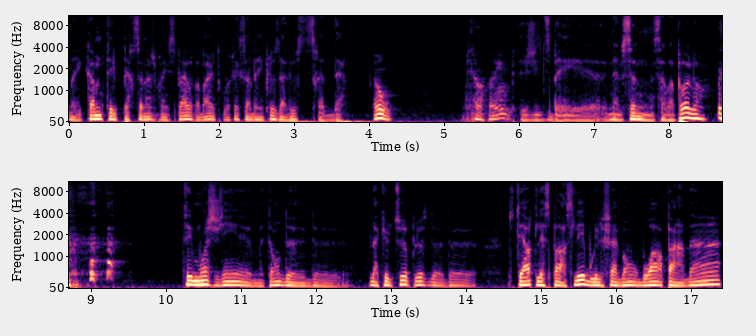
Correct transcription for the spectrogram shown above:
ben, comme tu es le personnage principal, Robert il trouverait que ça a bien plus d'allure si tu serais dedans. Oh. Quand même. Puis j'ai dit, ben, Nelson, ça va pas, là. tu sais, moi, je viens, mettons, de, de, de la culture plus de, de- du théâtre L'Espace Libre où il fait bon boire pendant,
